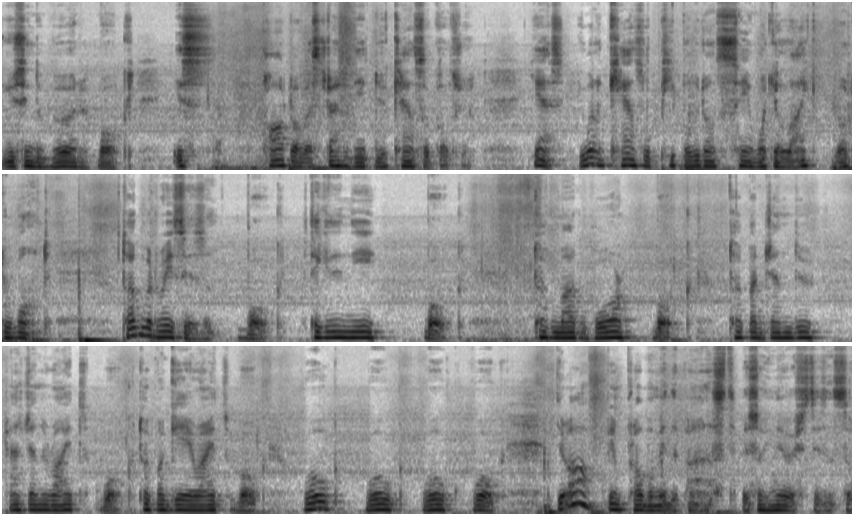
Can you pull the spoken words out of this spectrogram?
using the word woke, is part of a strategy to cancel culture. Yes, you want to cancel people who don't say what you like, what you want. Talk about racism, woke. Take it in the woke. Talk about war, woke. Talk about gender, transgender rights, woke. Talk about gay rights, woke. Woke, woke, woke, woke. There have been problems in the past with some universities and so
